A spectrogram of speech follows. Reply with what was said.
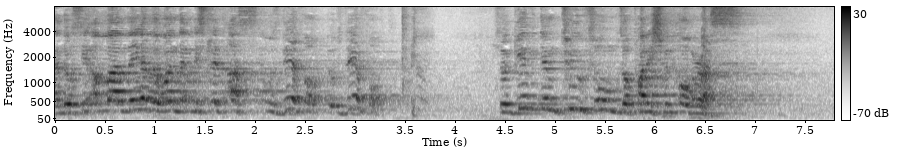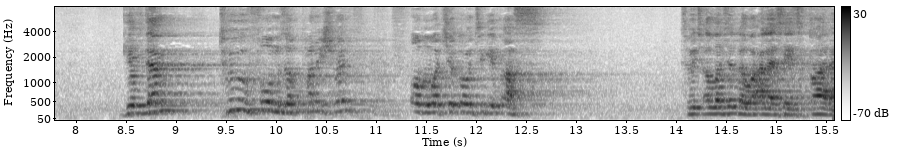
and they'll say Allah they are the one that misled us it was their fault it was their fault so give them two forms of punishment over us give them two forms of punishment over what you're going to give us to which Allah Jalla wa ala says, قَالَ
